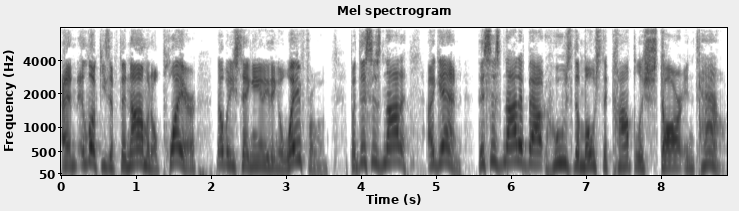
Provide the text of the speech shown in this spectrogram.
And look, he's a phenomenal player. Nobody's taking anything away from him. But this is not, again, this is not about who's the most accomplished star in town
